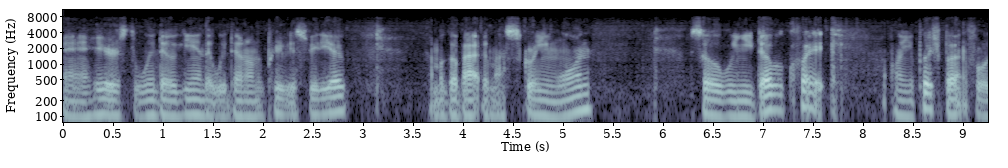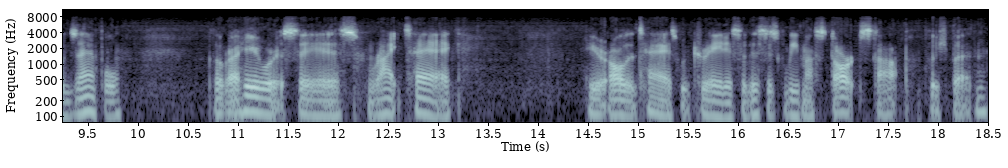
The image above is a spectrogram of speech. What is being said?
and here's the window again that we done on the previous video. I'm going to go back to my screen one. So when you double click on your push button, for example, go right here where it says write tag. Here are all the tags we created. So this is going to be my start stop push button.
